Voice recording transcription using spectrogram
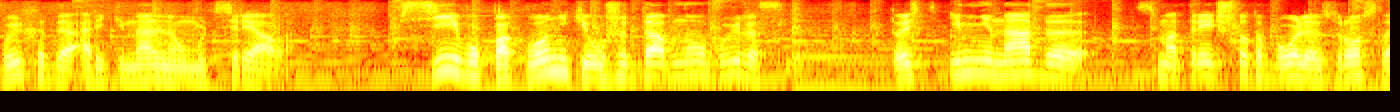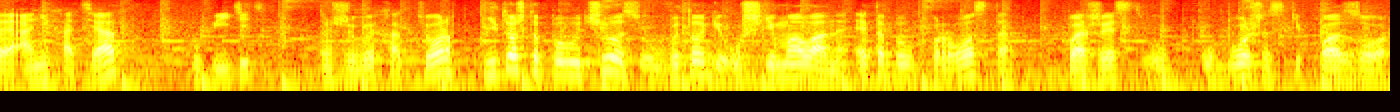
выхода оригинального мультсериала. Все его поклонники уже давно выросли. То есть им не надо смотреть что-то более взрослое, они хотят увидеть живых актеров. Не то, что получилось в итоге у Шьямалана, это был просто божеств... убожеский позор.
